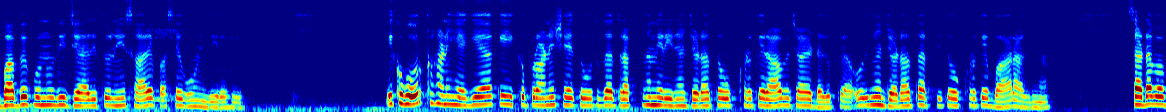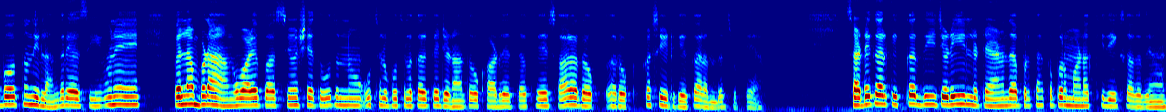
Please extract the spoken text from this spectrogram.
ਬਾਬੇ ਪੁੰਨੂ ਦੀ ਜੈਦੀ ਧੁਨੀ ਸਾਰੇ ਪਾਸੇ ਗੂੰਜਦੀ ਰਹੀ। ਇੱਕ ਹੋਰ ਕਹਾਣੀ ਹੈਗੀ ਆ ਕਿ ਇੱਕ ਪੁਰਾਣੇ ਸ਼ਹਿਤੂਤ ਦਾ ਦਰਖਤ ਹਨੇਰੀ ਨਾਲ ਜੜ੍ਹਾਂ ਤੋਂ ਉਖੜ ਕੇ ਰਾਹ ਵਿਚਾਲੇ ਡਿੱਗ ਪਿਆ। ਉਹਦੀਆਂ ਜੜ੍ਹਾਂ ਧਰਤੀ ਤੋਂ ਉਖੜ ਕੇ ਬਾਹਰ ਆ ਗਈਆਂ। ਸਾਡਾ ਬਾਬਾ ਉੱਥੋਂ ਦੀ ਲੰਘ ਰਿਹਾ ਸੀ। ਉਹਨੇ ਪਹਿਲਾਂ ਬੜਾਂਗ ਵਾਲੇ ਪਾਸਿਓਂ ਸ਼ਹਿਤੂਤ ਨੂੰ ਉਥਲ-ਪੁਥਲ ਕਰਕੇ ਜੜ੍ਹਾਂ ਤੋਂ ਉਖਾੜ ਦਿੱਤਾ। ਫਿਰ ਸਾਰਾ ਰੁੱਖ ਰੁੱਖ ਘਸੀਟ ਕੇ ਘਰ ਅੰਦਰ ਸੁੱਟਿਆ। ਸਾਡੇ ਘਰ ਕਿੱਕਰ ਦੀ ਚੜੀ ਲਟੈਣ ਦਾ ਪ੍ਰਤੱਖ ਪ੍ਰਮਾਣ ਅੱਖੀ ਦੇਖ ਸਕਦੇ ਹੋ।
